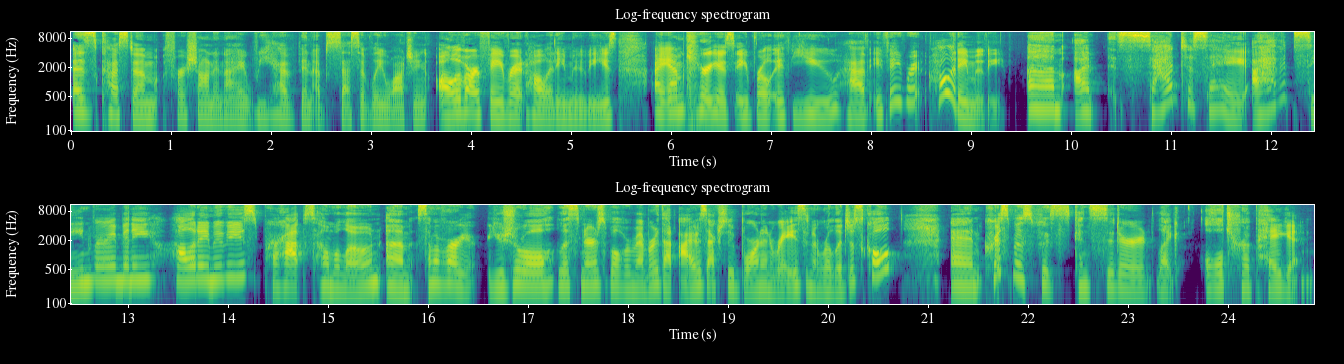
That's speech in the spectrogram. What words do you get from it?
as custom for Sean and I, we have been obsessively watching all of our favorite holiday movies. I am curious, April, if you have a favorite holiday movie. Um, I'm sad to say I haven't seen very many holiday movies, perhaps Home Alone. Um, some of our usual listeners will remember that I was actually born and raised in a religious cult, and Christmas was considered like ultra pagan.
